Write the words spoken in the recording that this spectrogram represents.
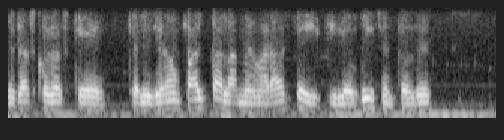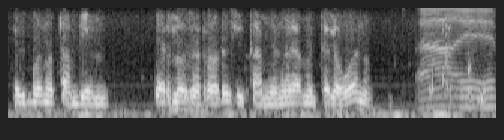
esas cosas que, que le hicieron falta las mejoraste y, y lo viste. Entonces es bueno también ver los errores y también obviamente lo bueno. Ah, eh,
